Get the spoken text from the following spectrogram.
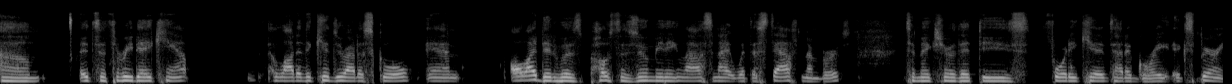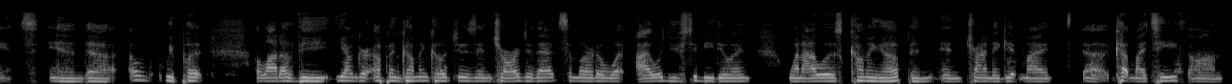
um, it's a three day camp. A lot of the kids are out of school, and all I did was post a Zoom meeting last night with the staff members to make sure that these 40 kids had a great experience. And uh, oh, we put a lot of the younger up and coming coaches in charge of that, similar to what I would used to be doing when I was coming up and, and trying to get my uh, cut my teeth on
